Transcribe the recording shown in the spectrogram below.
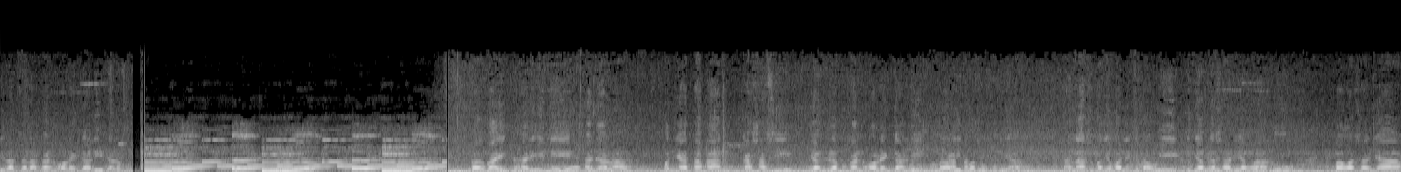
dilaksanakan oleh Gali dalam uh, baik hari ini adalah pernyataan kasasi yang dilakukan oleh Gali melalui kuasa hukumnya. Karena sebagaimana diketahui 13 hari yang lalu bahwasanya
